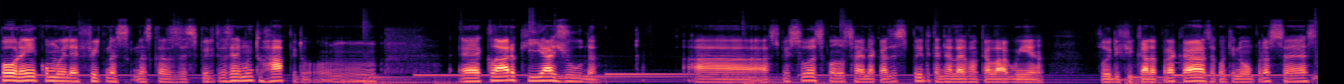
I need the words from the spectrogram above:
Porém, como ele é feito nas, nas casas espíritas, ele é muito rápido. Hum, é claro que ajuda. as pessoas, quando saem da casa espírita, ainda levam aquela aguinha fluidificada para casa, continuam o processo.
